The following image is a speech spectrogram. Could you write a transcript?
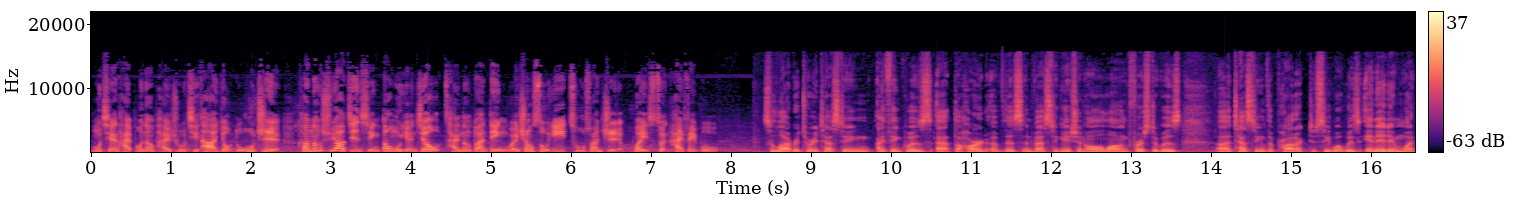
目前还不能排除其他有毒物质，可能需要进行动物研究，才能断定维生素 E 醋酸酯会损害肺部。So, laboratory testing, I think, was at the heart of this investigation all along. First, it was uh, testing of the product to see what was in it and what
